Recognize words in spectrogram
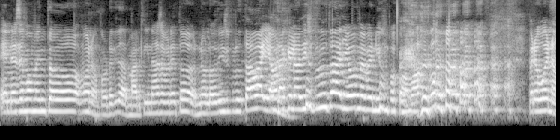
en ese momento, bueno, pobrecitas, Martina sobre todo, no lo disfrutaba y ahora que lo disfruta yo me venía un poco abajo. Pero bueno,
